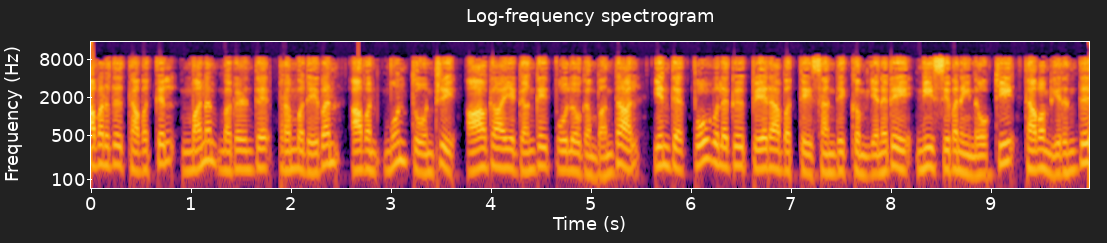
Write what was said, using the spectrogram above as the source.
அவனது தவத்தில் மனம் மகிழ்ந்த பிரம்மதேவன் அவன் முன் தோன்றி ஆகாய கங்கை பூலோகம் வந்தால் இந்த பூவுலகு பேராபத்தை சந்திக்கும் எனவே நீ சிவனை நோக்கி தவம் இருந்து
